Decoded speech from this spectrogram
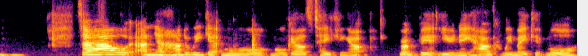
Mm-hmm. So how Anya, how do we get more more girls taking up rugby at uni? How can we make it more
